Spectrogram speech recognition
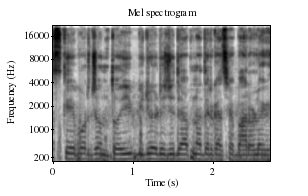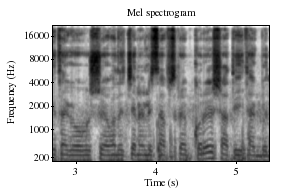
আজকে এ পর্যন্তই। ভিডিওটি যদি আপনাদের কাছে ভালো লেগে থাকে, অবশ্যই আমাদের চ্যানেলটি সাবস্ক্রাইব করে সাথেই থাকবেন।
